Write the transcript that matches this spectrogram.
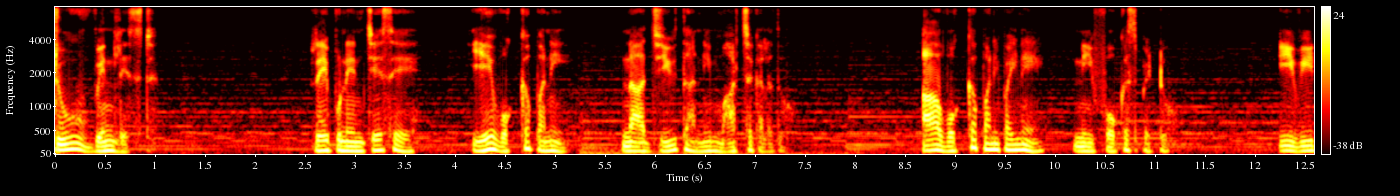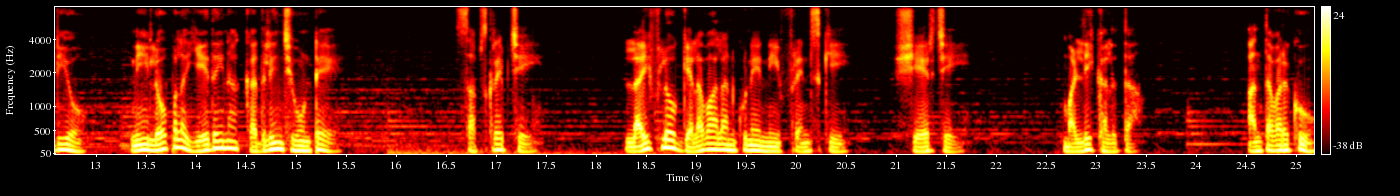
టూ విన్ లిస్ట్. రేపు నేను చేసే ఏ ఒక్క పని నా జీవితాన్ని మార్చగలదు. ఆ ఒక్క పనిపైనే నీ ఫోకస్ పెట్టు. ఈ వీడియో నీ లోపల ఏదైనా కదిలించి ఉంటే సబ్స్క్రైబ్ చేయి. లైఫ్లో గెలవాలనుకునే నీ ఫ్రెండ్స్కి షేర్ చేయి. మళ్ళీ కలుద్దా. అంతవరకు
